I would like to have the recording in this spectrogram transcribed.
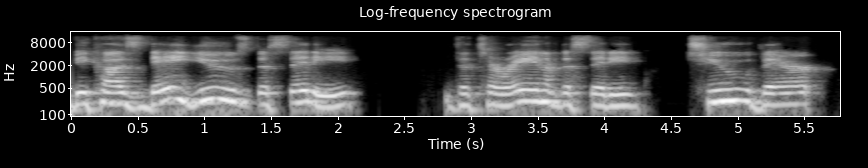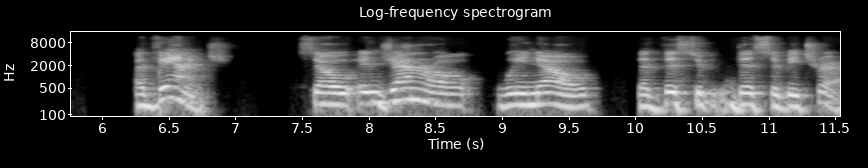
because they use the city, the terrain of the city, to their advantage. So, in general, we know that this should, this should be true.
